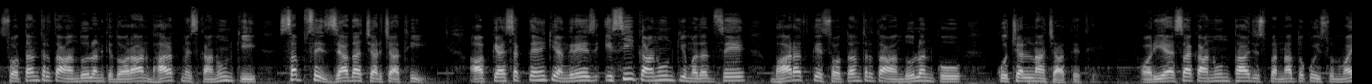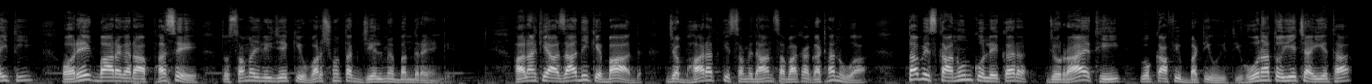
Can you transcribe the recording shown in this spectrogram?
स्वतंत्रता आंदोलन के दौरान भारत में इस कानून की सबसे ज़्यादा चर्चा थी। आप कह सकते हैं कि अंग्रेज़ इसी कानून की मदद से भारत के स्वतंत्रता आंदोलन को कुचलना चाहते थे। और यह ऐसा कानून था जिस पर ना तो कोई सुनवाई थी, और एक बार अगर आप फंसे तो समझ लीजिए कि वर्षों तक जेल में बंद रहेंगे। हालाँकि आज़ादी के बाद जब भारत की संविधान सभा का गठन हुआ, तब इस कानून को लेकर जो राय थी, वो काफ़ी बटी हुई थी। होना तो ये चाहिए था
